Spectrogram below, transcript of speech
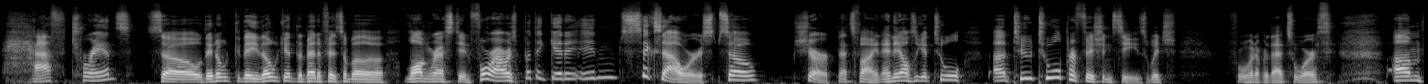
half trance, so they don't they don't get the benefits of a long rest in four hours, but they get it in six hours. So sure, that's fine, and they also get tool uh two tool proficiencies, which for whatever that's worth. Um,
